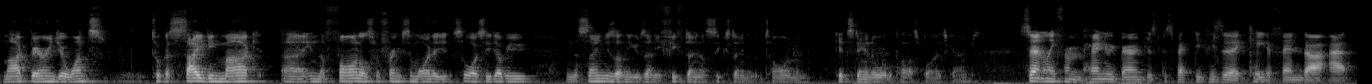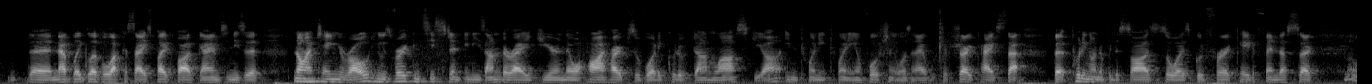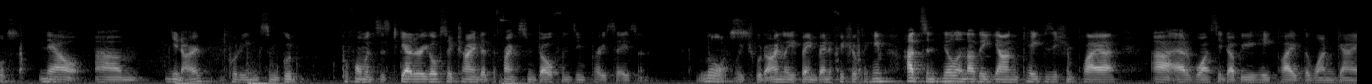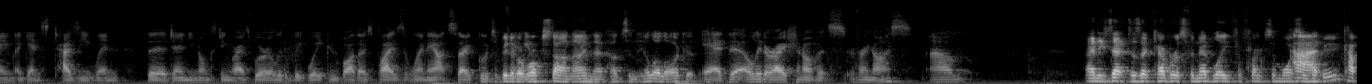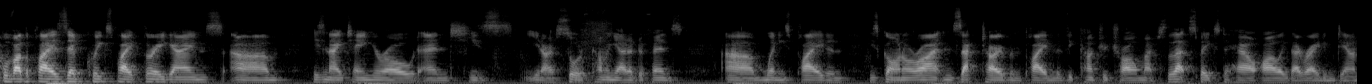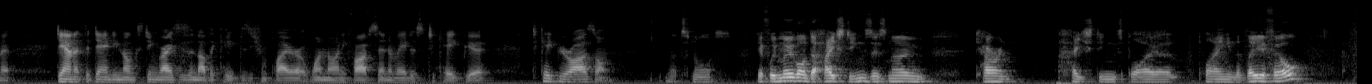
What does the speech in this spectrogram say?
Mark Beringer once took a saving mark uh, in the finals for Frank Frankston YCW in the seniors. I think he was only 15 or 16 at the time and gets down to all the past players' games. Certainly, from Henry Berenger's perspective, he's a key defender at the NAB League level. Like I say, he's played five games and he's a 19 year old. He was very consistent in his underage year, and there were high hopes of what he could have done last year in 2020. Unfortunately, wasn't able to showcase that. But putting on a bit of size is always good for a key defender. So Nice. now, um, you know, putting some good performances together. He also trained at the Frankston Dolphins in pre season Nice. which would only have been beneficial for him. Hudson Hill, another young key position player uh, out of YCW, he played the one game against Tassie when the Dandenong Stingrays were a little bit weakened by those players that went out. So good. It's a bit of a him. rock star name, that Hudson Hill. I like it. Yeah, the alliteration of it's very nice. Um, And is that does that cover us for NAB League for Frankston a YCW? couple of other players. Zeb Quick's played three games. Um, he's an 18 year old and he's you know sort of coming out of defence um, when he's played and he's gone all right. And Zach Tobin played in the Vic Country trial match, so that speaks to how highly they rate him down at down at the Dandenong Stingrays. Is another key position player at 195 centimetres to keep your to keep your eyes on. That's nice. If we move on to Hastings, there's no current Hastings player playing in the VFL.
